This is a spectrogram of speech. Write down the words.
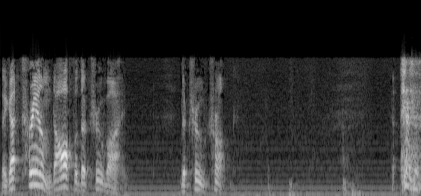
They got trimmed off of the true vine, the true trunk.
